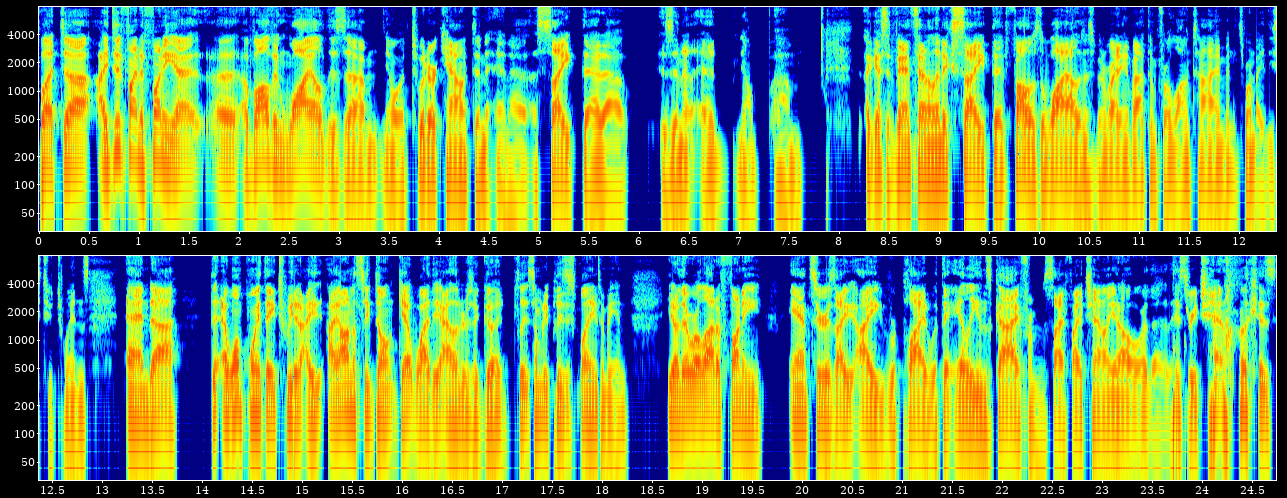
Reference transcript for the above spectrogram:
But uh, I did find it funny. Uh, uh, Evolving Wild is um, you know a Twitter account and, and a, a site that uh, is in a, a you know um, I guess advanced analytics site that follows the Wild and has been writing about them for a long time. And it's run by these two twins. And uh, at one point they tweeted, I, I honestly don't get why the Islanders are good. Please, somebody please explain to me. And, you know, there were a lot of funny answers. I, I replied with the aliens guy from sci-fi channel, you know, or the, the history channel, because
